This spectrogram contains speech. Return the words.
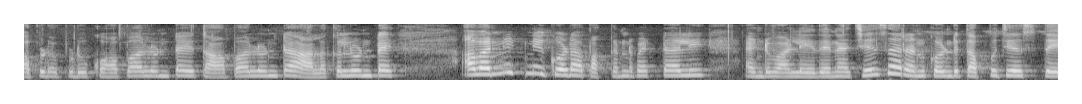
అప్పుడప్పుడు కోపాలు ఉంటాయి తాపాలు ఉంటాయి అలకలు ఉంటాయి అవన్నిటినీ కూడా పక్కన పెట్టాలి. అండ్ వాళ్ళు ఏదైనా చేశారనుకోండి తప్పు చేస్తే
